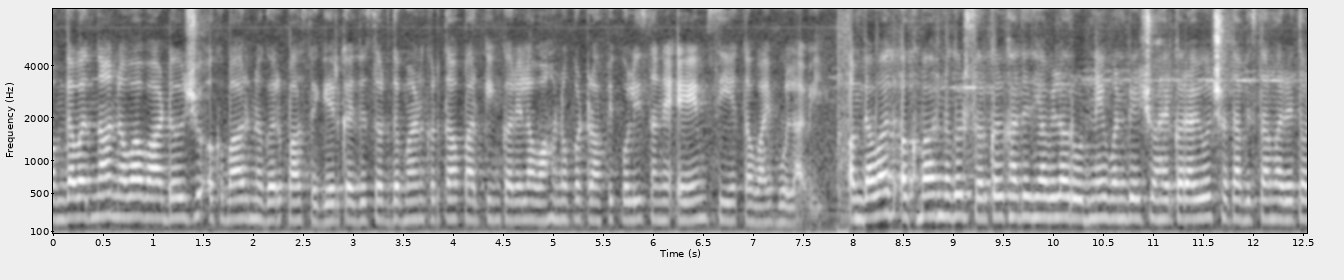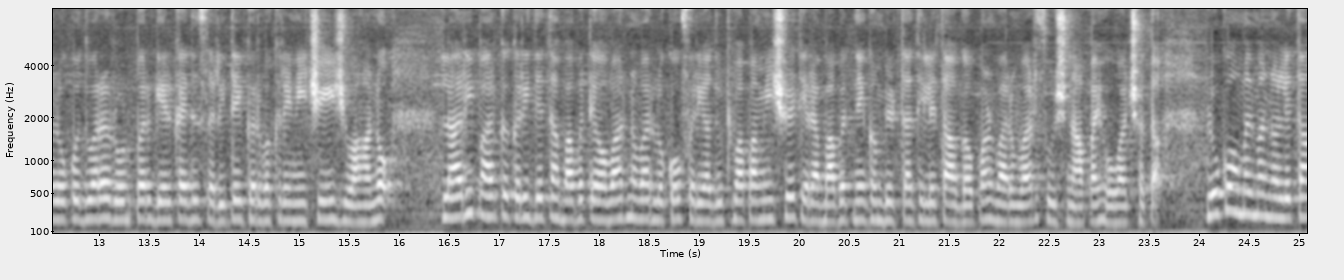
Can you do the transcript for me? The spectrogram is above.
અમદાવાદના નવા વાડજ અખબારનગર પાસે ગેરકાયદેસર દબાણ કરતા પાર્કિંગ કરેલા વાહનો પર ટ્રાફિક પોલીસ અને એએમસીએ તવાઈ બોલાવી. અમદાવાદ અખબારનગર સર્કલ ખાતેથી આવેલા રોડને વન વે જાહેર કરાયો, છતાં વિસ્તારમાં રહેતા લોકો દ્વારા રોડ પર ગેરકાયદેસર રીતે ઘરવખરીની ચીજ, વાહનો લારી પાર્ક કરી દેતા બાબતે અવારનવાર લોકો ફરિયાદ ઉઠવા પામી છે. ત્યારે આ બાબતને ગંભીરતાથી લેતા અગાઉ પણ વારંવાર સૂચના અપાઈ હોવા છતાં લોકો અમલમાં ન લેતા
